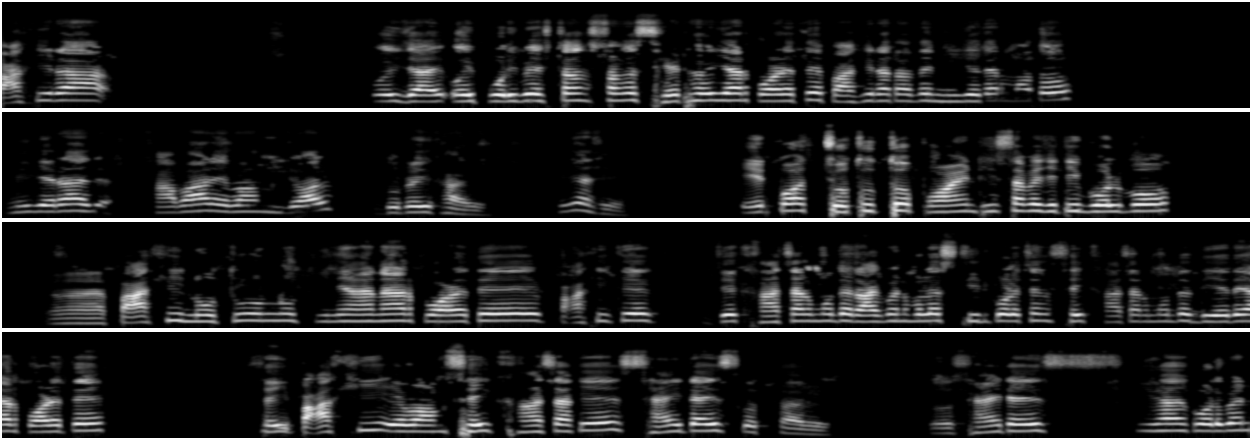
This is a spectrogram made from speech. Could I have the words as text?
পাখিরা ওই যায়, ওই পরিবেশটার সঙ্গে সেট হয়ে যাওয়ার পরেতে পাখিরা তাদের নিজেদের মতো নিজেরা খাবার এবং জল দুটোই খাবে ঠিক আছে? এরপর চতুর্থ পয়েন্ট হিসাবে যেটি বলব পাখি নতুন কিনে আনার পরেতে পাখিকে যে খাঁচার মধ্যে রাখবেন বলে স্থির করেছেন, সেই খাঁচার মধ্যে দিয়ে দেওয়ার পরেতে সেই পাখি এবং সেই খাঁচাকে স্যানিটাইজ করতে হবে। তো স্যানিটাইজ কীভাবে করবেন?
